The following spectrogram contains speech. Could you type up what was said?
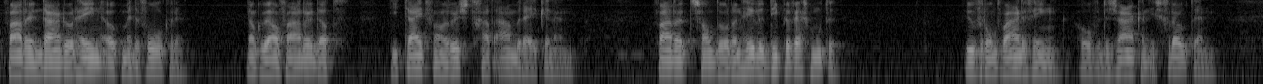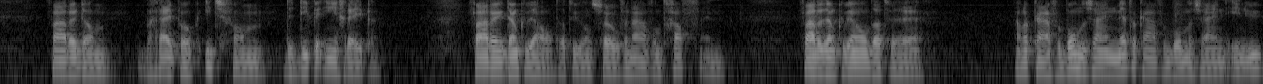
Vader, en daardoorheen ook met de volkeren. Dank u wel, Vader, dat die tijd van rust gaat aanbreken. En Vader, het zal door een hele diepe weg moeten. Uw verontwaardiging over de zaken is groot. En Vader, dan begrijpen ook iets van de diepe ingrepen. Vader, dank u wel dat u ons zo vanavond gaf. En Vader, dank u wel dat we aan elkaar verbonden zijn, met elkaar verbonden zijn in u,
